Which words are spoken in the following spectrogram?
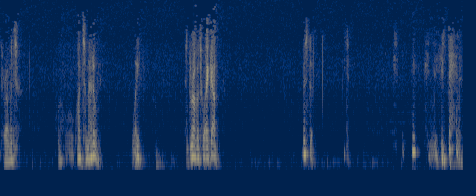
Mr. Roberts. What's the matter with you? Wake. Mr. Roberts, wake up. Mr. He's, he's, he's dead.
